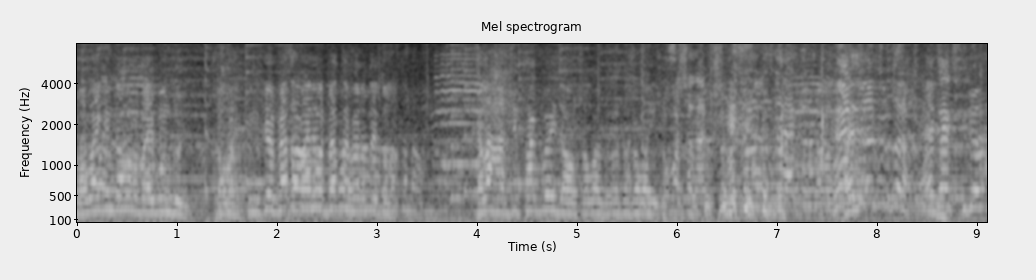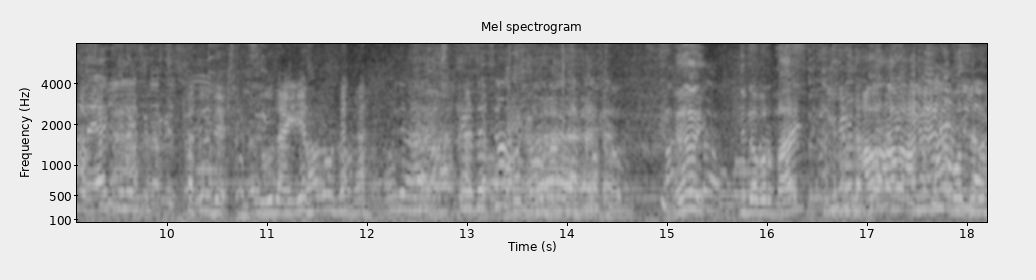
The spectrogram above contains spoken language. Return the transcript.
সবাই কিন্তু আমার ভাই বন্ধুই সবাই। কিন্তু কেউ ব্যথা পাইলে ব্যথা ফেরত তো না খেলা হার জিত থাকবে যাও সবাই বেতা সবাই। তিন নম্বর ভাই। আমি বলছিলাম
